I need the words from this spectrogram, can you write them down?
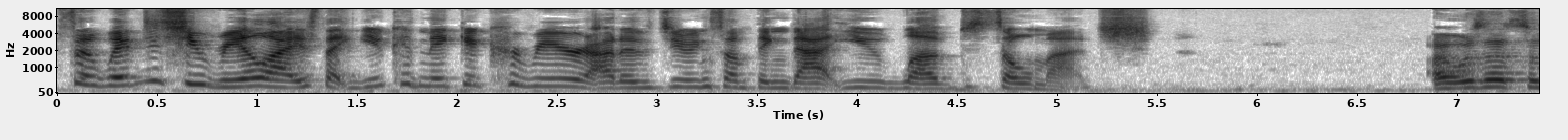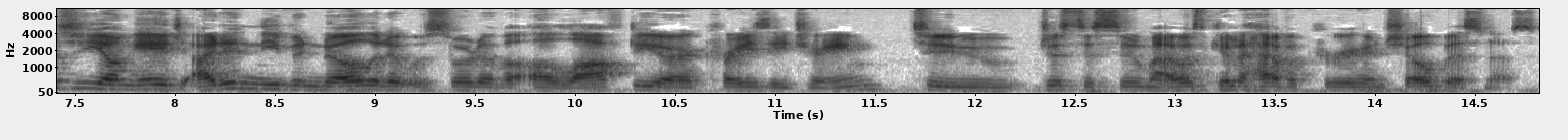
so, when did you realize that you could make a career out of doing something that you loved so much? I was at such a young age, I didn't even know that it was sort of a, a lofty or a crazy dream to just assume I was going to have a career in show business.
